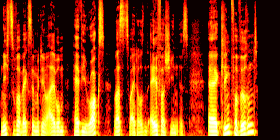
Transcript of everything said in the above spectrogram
nicht zu verwechseln mit dem Album Heavy Rocks, was 2011 erschienen ist. Äh, klingt verwirrend,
